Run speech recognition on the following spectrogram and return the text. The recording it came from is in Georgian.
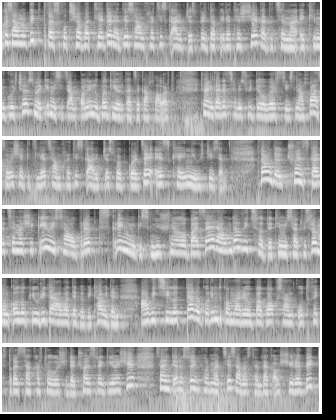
მოგესალმებით. დღეს ხუთშაბათია და რადიო სამხრეთის კარიბჭეს პირდაპირ ეთერშია. გადაცემა ექიმი გვირჩევს მე კი მისი წამყვანი ლუბა გიორგაძე გახლავართ. ჩვენი გადაცემის ვიდეო ვერსიის ნახვა ასევე შეგიძლიათ სამხრეთის კარიბჭეს ვებგვერდზე SK News-ზე დღევანდელ ჩვენს გადაცემაში კი ვისაუბრებთ სკრინინგის მნიშვნელობაზე. რა უნდა ვიცოდეთ იმისათვის რომ ონკოლოგიური დაავადებები თავიდან ავიცილოთ და როგორი მდგომარეობა გვაქვს ამ კუთხით დღეს საქართველოსში და ჩვენს რეგიონში? საინტერესო ინფორმაციას ამასთან დაკავშირებით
